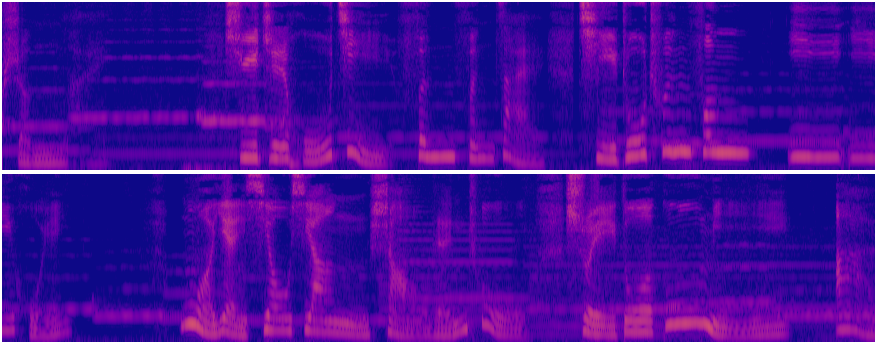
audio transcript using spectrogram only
声来。须知胡骑纷纷在，岂逐春风一一回。莫厌潇湘少人处，水多孤米暗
